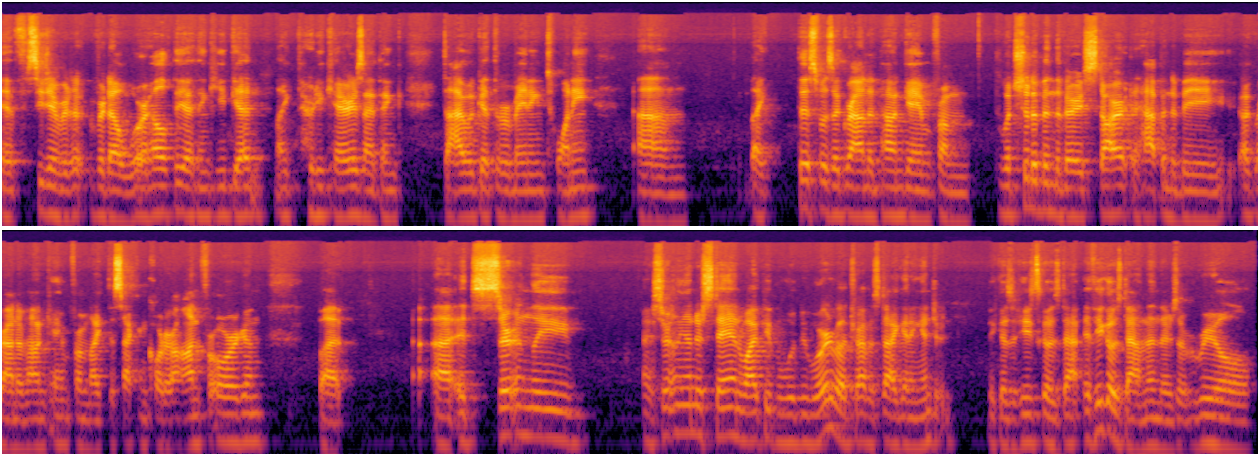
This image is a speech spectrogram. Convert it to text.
if CJ Verdell were healthy, I think he'd get like 30 carries. I think Dye would get the remaining 20. Um, like this was a ground and pound game from what should have been the very start. It happened to be a ground and pound game from like the second quarter on for Oregon, but uh, it's certainly I certainly understand why people would be worried about Travis Dye getting injured because if he goes down, if he goes down, then there's a real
